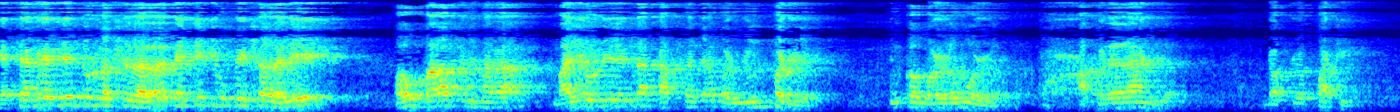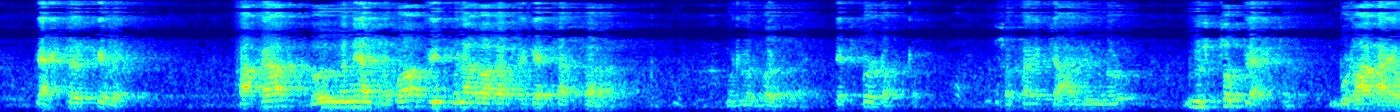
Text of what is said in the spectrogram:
याच्याकडे जे दुर्लक्ष झालं त्याची जी उपेक्षा झाली भाऊ मला तुम्ही सांगा माझे वडील एकदा कापसाच्या बंडून पडले. तुमकं मळलं मोडलं. आपल्याला आणलं. डॉक्टर पाटील प्लॅस्टर केलं. काका दोन महिन्यात झोपा मी पुन्हा बागासाठी टाकता म्हटलं बरं एक्सपर्ट डॉक्टर सकाळी चहा घेऊन गेलो. नुसतं प्लॅस्टर बुढा काय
